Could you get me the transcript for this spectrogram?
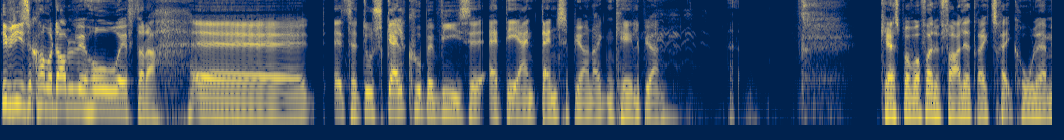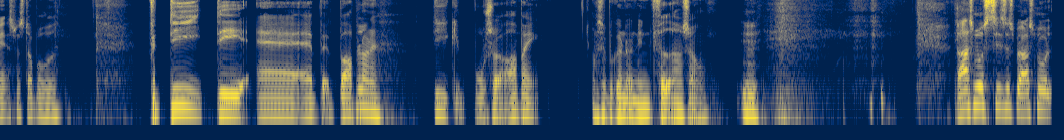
Det er fordi, så kommer WHO efter dig. Øh, altså, du skal kunne bevise, at det er en dansebjørn og ikke en kælebjørn. Kasper, hvorfor er det farligt at drikke tre cola, mens man står på hovedet? Fordi det er er boblerne, de bruser opad, og så begynder dine fødder at sove. Mm. Rasmus, sidste spørgsmål.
